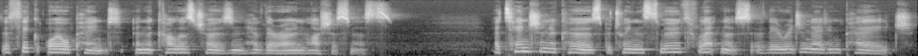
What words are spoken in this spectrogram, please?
The thick oil paint and the colours chosen have their own lusciousness. A tension occurs between the smooth flatness of the originating page,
